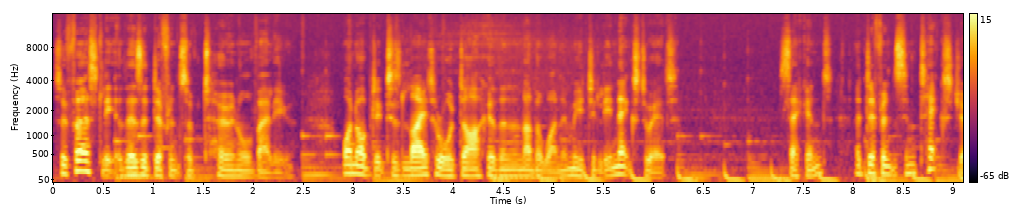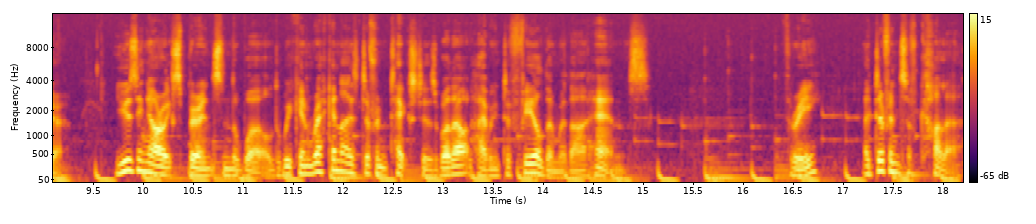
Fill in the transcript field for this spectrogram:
So firstly, there's a difference of tonal value. One object is lighter or darker than another one immediately next to it. Second, a difference in texture. Using our experience in the world, we can recognize different textures without having to feel them with our hands. 3. A difference of colour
